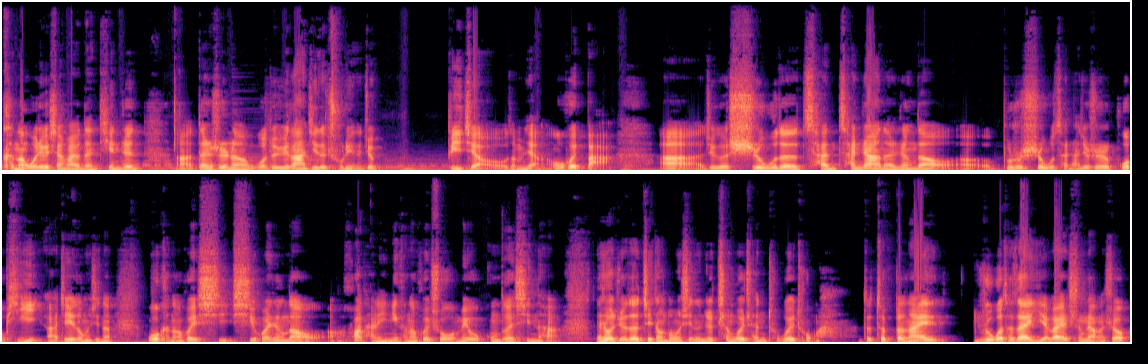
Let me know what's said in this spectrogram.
可能我这个想法有点天真啊，但是呢，我对于垃圾的处理呢，就比较怎么讲？我会把啊这个食物的残残渣呢扔到呃不是食物残渣，就是果皮啊这些东西呢，我可能会喜喜欢扔到化坛里。你可能会说我没有公德心哈，但是我觉得这种东西呢，就尘归尘，土归土嘛，它它本来。如果它在野外生长的时候，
